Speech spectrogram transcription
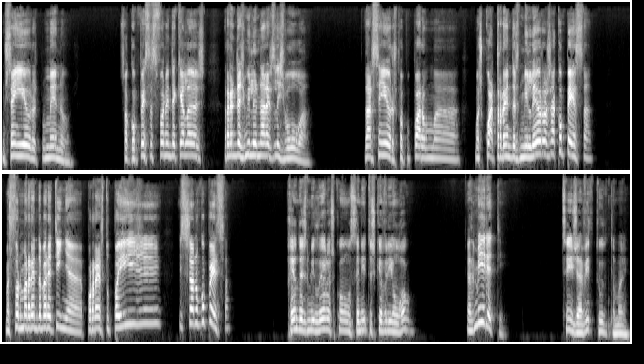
Uns 100 euros, pelo menos. Só compensa se forem daquelas rendas milionárias de Lisboa. dar 100 euros para poupar uma, umas 4 rendas de 1000 euros já compensa. Mas se for uma renda baratinha para o resto do país, isso já não compensa. Rendas de mil euros com sanitas que haveriam logo? Admira-te. Sim, já vi de tudo também.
